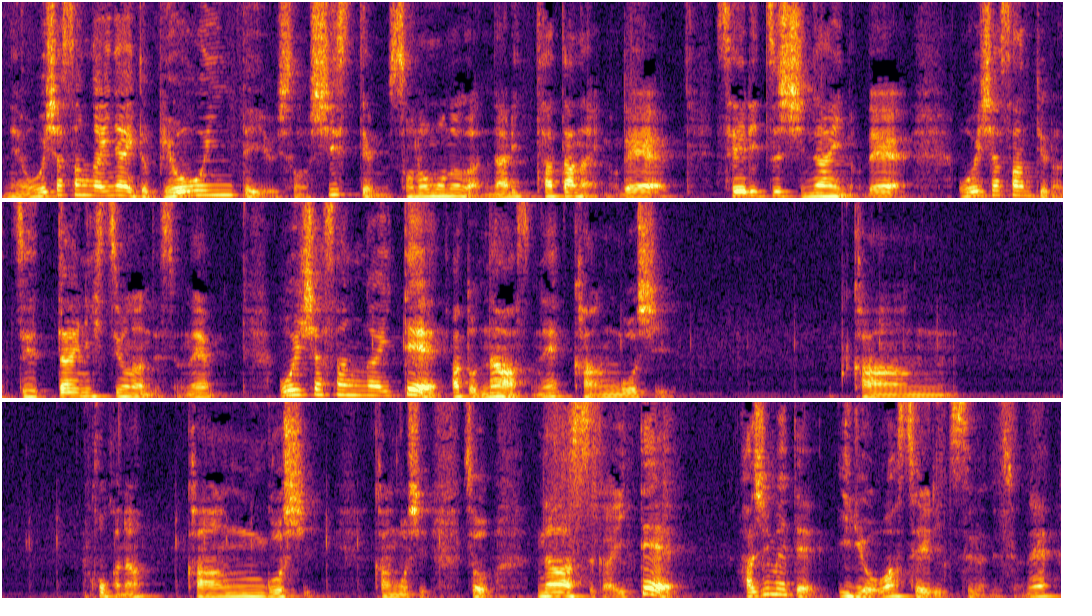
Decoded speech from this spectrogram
ね、お医者さんがいないと病院っていうそのシステムそのものが成り立たないので成立しないのでお医者さんっていうのは絶対に必要なんですよね。お医者さんがいてあとナースね看護師看こうかな？看護師看護師。そうナースがいて初めて医療は成立するんですよね。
